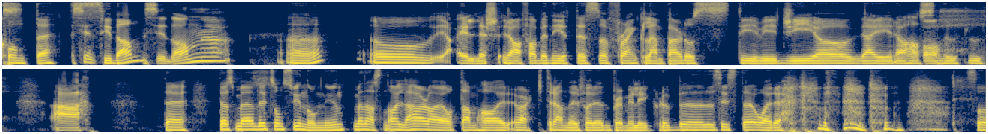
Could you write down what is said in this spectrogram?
Conte, Zidane. Zidane, ja. Ja. Og ja, ellers Rafa Benitez og Frank Lampard og Stevie G og Veira Hassenhutl. Eh, det, det som er litt sånn synonymt med nesten alle her, da, er at de har vært trener for en Premier League-klubb eh, det siste året. Så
